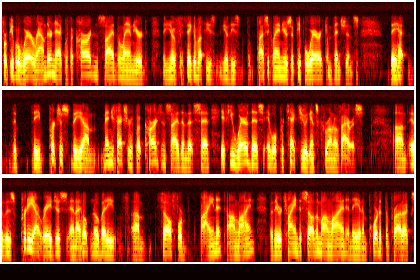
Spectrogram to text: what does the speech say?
for people to wear around their neck with a card inside the lanyard. And, you know, if you think about these, you know, these plastic lanyards that people wear at conventions, they had the the purchase the um, manufacturer put cards inside them that said, if you wear this, it will protect you against coronavirus. Um, it was pretty outrageous, and I hope nobody um, fell for buying it online. But they were trying to sell them online, and they had imported the products,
